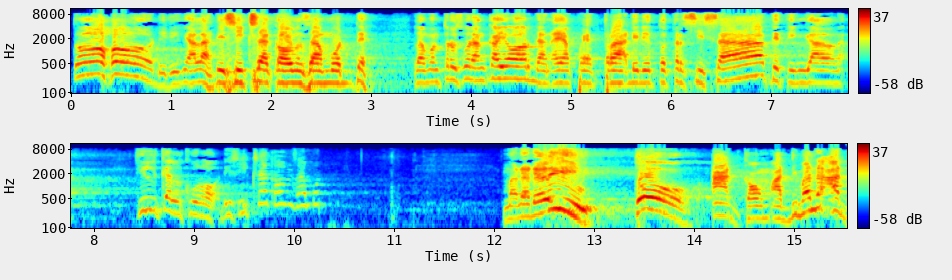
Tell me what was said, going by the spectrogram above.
Tuh didinya lah disiksa kaum Samud teh. Lamun terus orang kayor dan ayah Petra di itu tersisa ditinggal tilkal kuro disiksa kaum samud mana dari tuh ad kaum ad di mana ad?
